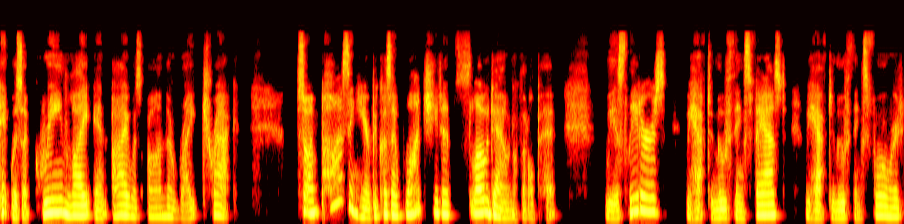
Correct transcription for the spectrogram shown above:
It was a green light and I was on the right track. So I'm pausing here because I want you to slow down a little bit we as leaders, we have to move things fast. We have to move things forward.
